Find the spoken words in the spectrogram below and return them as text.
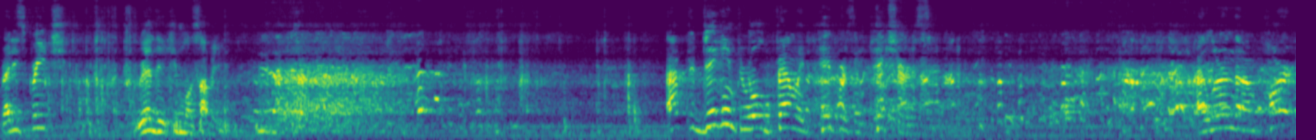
Ready, Screech? Ready, Kimosabi. After digging through old family papers and pictures, I learned that I'm part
